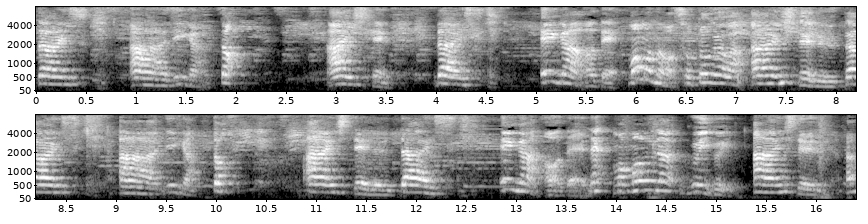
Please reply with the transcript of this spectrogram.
大好き。ありがとう。愛してる大好き。笑顔で。ももの外側。愛してる大好き。ありがとう。愛してる大好き。笑顔でねもも裏ぐいぐい愛してるあ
